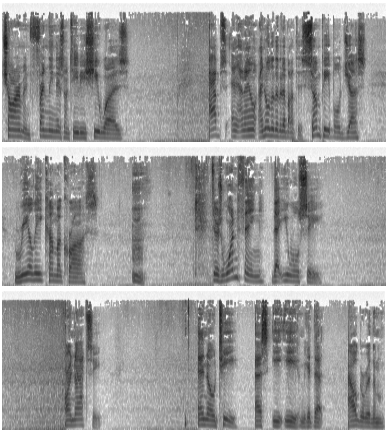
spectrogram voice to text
charm and friendliness on TV. She was abs and, and I, know, I know a little bit about this. Some people just really come across. Mm. There's one thing that you will see or Nazi. N O T S E E. Let me get that algorithm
